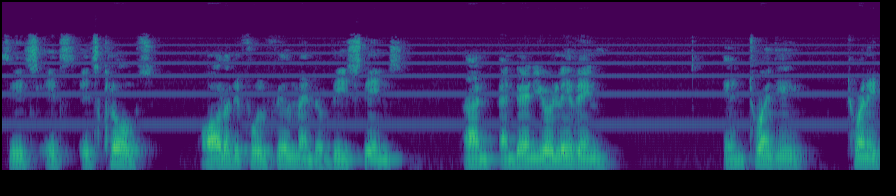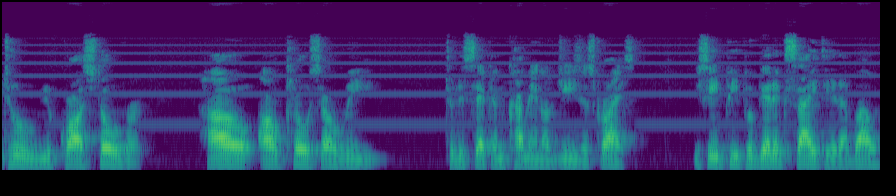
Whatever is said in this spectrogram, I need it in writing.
See, it's it's it's close. All of the fulfillment of these things. And and then you're living in 2022, you've crossed over. How how close are we to the second coming of Jesus Christ? You see, people get excited about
